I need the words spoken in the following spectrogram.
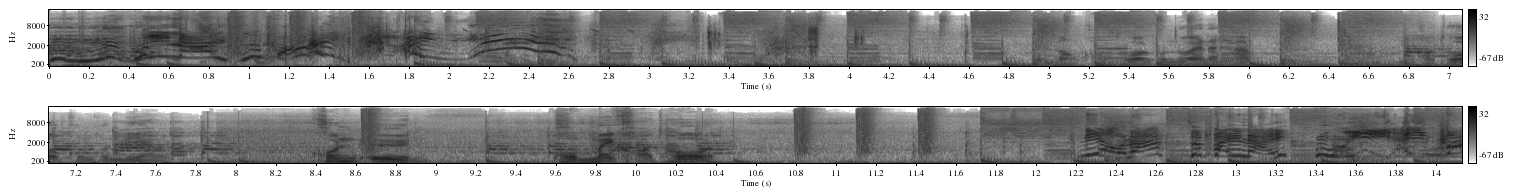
นี่นายคือไปไอ้ผมต้องขอโทษคุณด้วยนะครับผมขอโทษคุณคนเดียว คนอื่น ผมไม่ขอโทษ เดี๋ยวนะ จะไปไหนอุ๊ยไอ้บ้า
